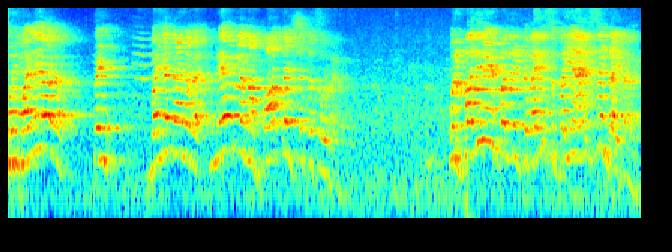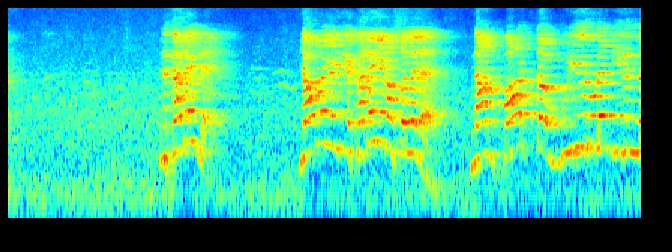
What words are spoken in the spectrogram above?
ஒரு மலையாள பெண் வயதானவர். நேர்ல நான் பார்த்த விஷயத்த சொல்றேன். ஒரு பதினேழு பதினெட்டு வயசு பையன் ஆக்சிடென்ட் ஆயிட்டாங்க இது கதை இல்லை. யாரோ எழுதிய கதையை நான் சொல்லல. நான் பார்த்த உயிருடன் இருந்த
